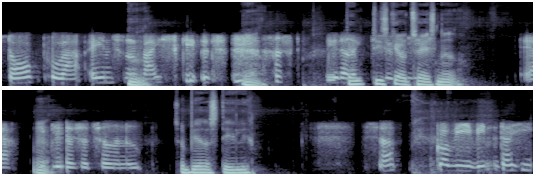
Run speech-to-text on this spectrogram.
stork på vejen, sådan mm. vejskilt. Ja. det er Dem, de skal jo hyggeligt. tages ned. Ja, de Ja. bliver så taget ned. Så bliver der stille. Så går vi i vinterhi.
